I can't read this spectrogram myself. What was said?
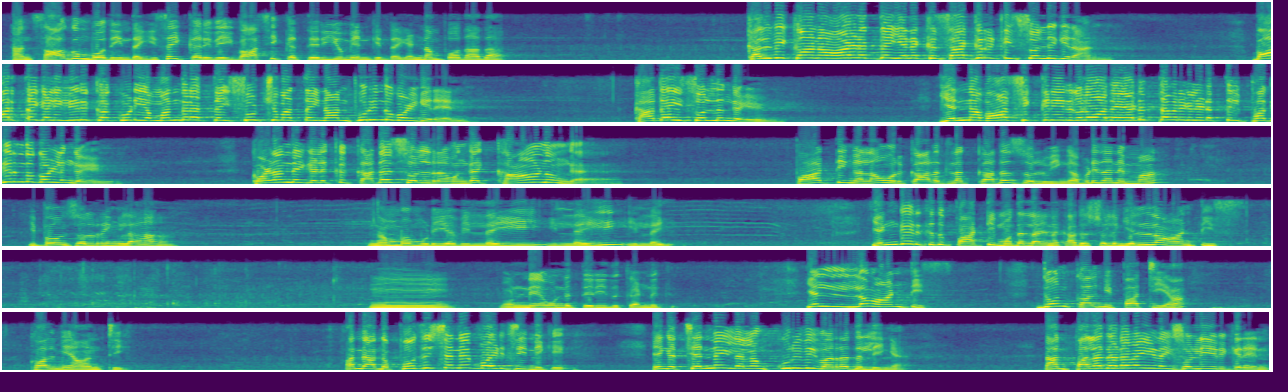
நான் சாகும்போது இந்த இசைக்கருவியை வாசிக்க தெரியும் என்கின்ற எண்ணம் போதாதா? கல்விக்கான ஆழத்தை எனக்கு சாக்ரட்டிஸ் சொல்லுகிறான். வார்த்தைகளில் இருக்கக்கூடிய மந்திரத்தை சூட்சுமத்தை நான் புரிந்து கொள்கிறேன் கதை சொல்லுங்கள். என்ன வாசிக்கிறீர்களோ அதை அடுத்தவர்களிடத்தில் பகிர்ந்து கொள்ளுங்கள். குழந்தைகளுக்கு கதை சொல்றவங்க காணுங்க. பாட்டிங்கெல்லாம் ஒரு காலத்துல கதை சொல்லுவீங்க. அப்படிதானேம்மா? இப்பவும் சொல்றீங்களா? நம்ப முடியவில்லை இல்லை இல்லை. எங்க இருக்குது பாட்டி? முதல்ல எனக்கு அதை சொல்லுங்க. எல்லாம் ஆண்டிஸ் ம் ஒன்னே ஒன்று தெரியுது கண்ணுக்கு. எல்லாம் ஆண்டிஸ் டோன்ட் கால் மீ பாட்டியா கால் மீ ஆண்டி அந்த அந்த பொசிஷனே போயிடுச்சு இன்னைக்கு. எங்க சென்னையிலலாம் குருவி வர்றது இல்லைங்க நான் பல தடவை இதை சொல்லி இருக்கிறேன்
